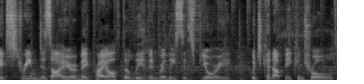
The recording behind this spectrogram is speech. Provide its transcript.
Extreme desire may pry off the lid and release its fury, which cannot be controlled.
